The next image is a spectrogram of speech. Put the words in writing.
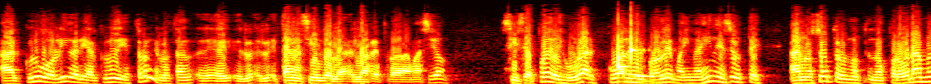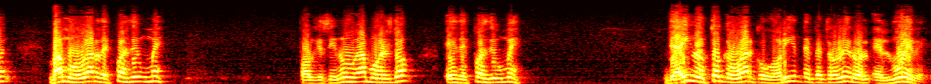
Al Club Bolívar y al Club Strong lo están, eh, están haciendo la, reprogramación si se puede jugar, ¿cuál es el problema? Imagínese usted, a nosotros nos, programan, vamos a jugar después de un mes. Porque si no jugamos el 2, es después de un mes. De ahí nos toca jugar con Oriente Petrolero el, 9.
